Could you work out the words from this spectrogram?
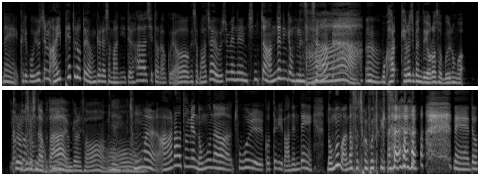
네, 그리고 요즘 아이패드로도 연결해서 많이들 하시더라고요. 그래서 맞아요. 요즘에는 진짜 안 되는 게 없는 세상. 아, 응. 뭐 가, 게러지 밴드 열어서 뭐 이런 거 그렇죠. 누르시나 보다 음. 연결해서. 네, 어. 정말 알아두면 너무나 좋을 것들이 많은데 너무 많아서 잘 못하겠어요. 네, 또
